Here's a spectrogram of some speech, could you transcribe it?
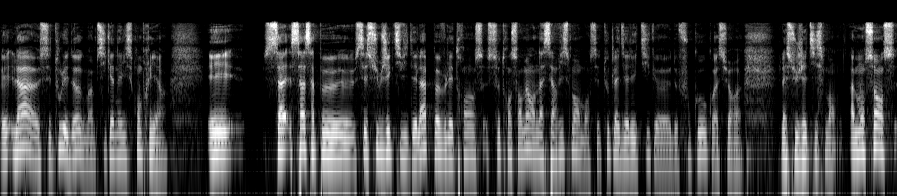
Et là, euh, c'est tous les dogmes, hein, psychanalyse compris. Hein. Et ça, ça, peut, ces subjectivités-là peuvent les se transformer en asservissement. Bon, c'est toute la dialectique euh, de Foucault sur euh, l'assujettissement. À mon sens,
